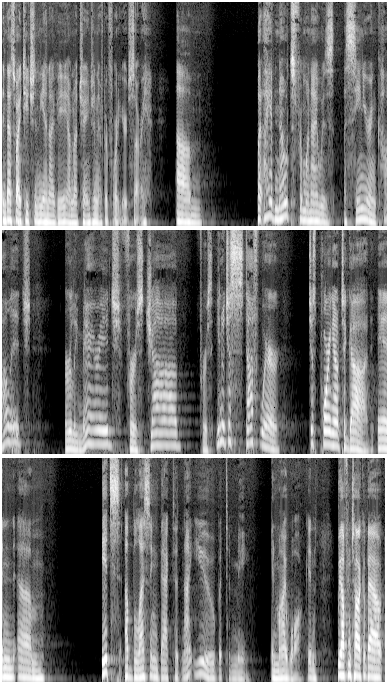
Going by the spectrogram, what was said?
and that's why I teach in the NIV. I'm not changing after 40 years, sorry. Um, but I have notes from when I was a senior in college, early marriage, first job, first, you know, just stuff where just pouring out to God. And um, it's a blessing back to not you, but to me in my walk. And we often talk about,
